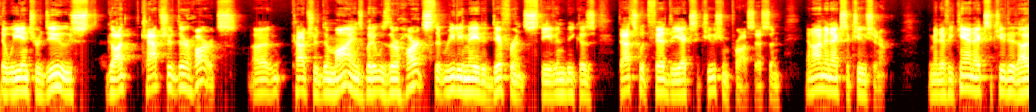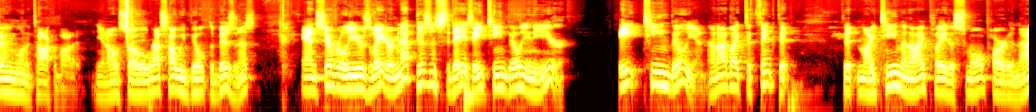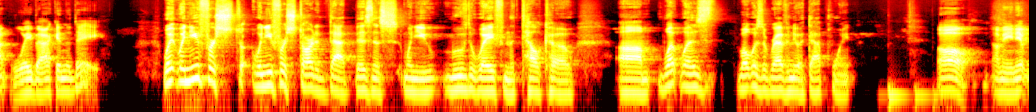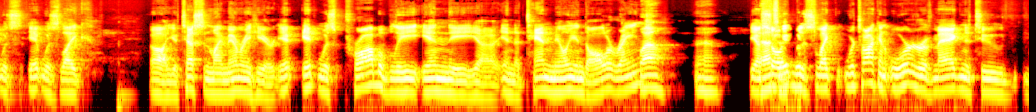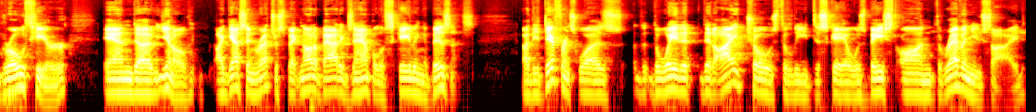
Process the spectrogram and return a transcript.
that we introduced got captured their hearts, uh, captured their minds, but it was their hearts that really made a difference, Stephen, because that's what fed the execution process. And and I'm an executioner. I mean, if you can't execute it, I don't even want to talk about it. You know, so that's how we built the business. And several years later, I mean, that business today is 18 billion a year. 18 billion. And I'd like to think that that my team and I played a small part in that way back in the day. When, when you first when you first started that business, when you moved away from the telco, um, what was what was the revenue at that point? Oh, I mean, it was it was like, oh, you're testing my memory here. It it was probably in the uh, in the ten million dollar range. Wow. Yeah. Yeah. That's so a- it was like we're talking order of magnitude growth here and, uh, you know, I guess in retrospect, not a bad example of scaling a business. Uh, the difference was the, the, way that, that I chose to lead to scale was based on the revenue side,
